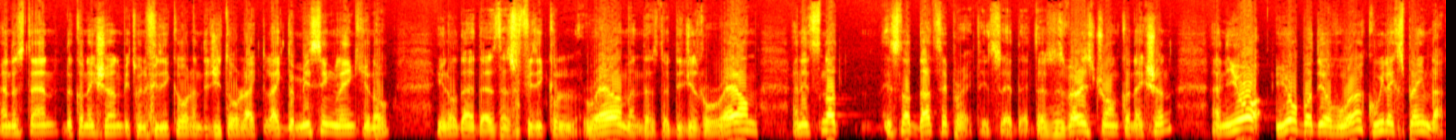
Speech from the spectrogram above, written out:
understand the connection between physical and digital, like like the missing link, you know, you know that there's this physical realm and there's the digital realm, and it's not it's not that separate. It's uh, there's a very strong connection, and your your body of work will explain that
